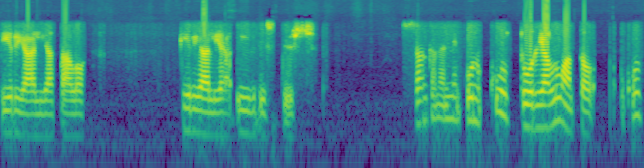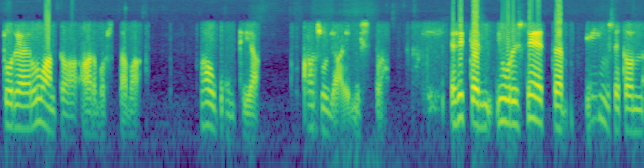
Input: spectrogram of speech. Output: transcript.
kirjailijatalo, kirjailijayhdistys. Se on tämmöinen niin kuin kulttuuria, luonto, kulttuuria ja luontoa arvostava kaupunki ja asujaimisto. Ja sitten juuri se, että ihmiset on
